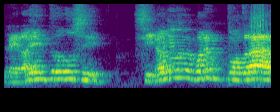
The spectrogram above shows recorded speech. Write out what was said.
le doy a introducir. Sinónimo me pone empotrar.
